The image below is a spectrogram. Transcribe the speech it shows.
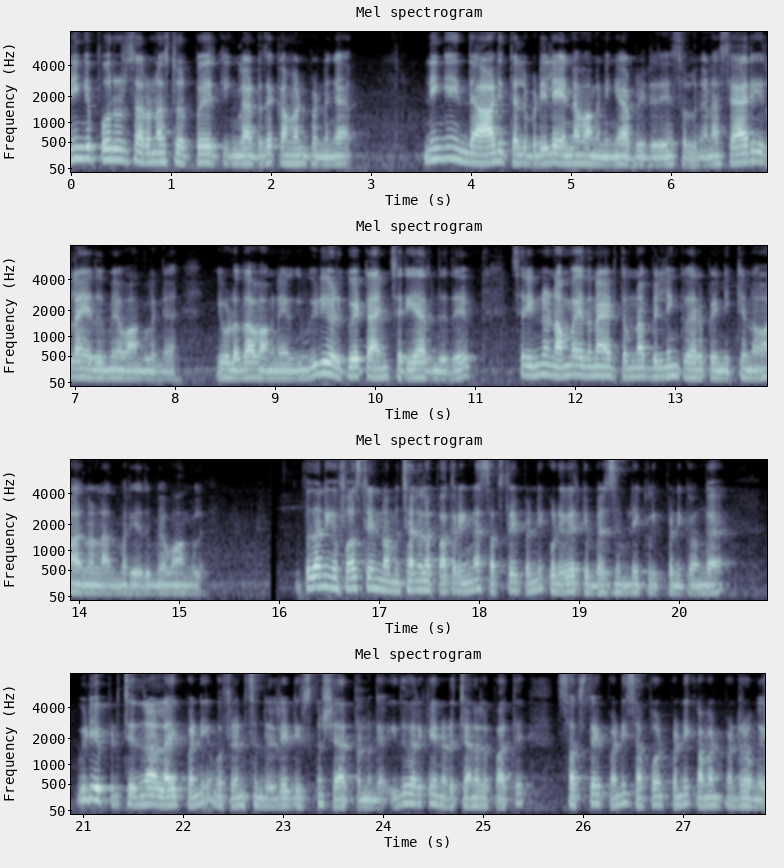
நீங்கள் பொருள் சரவணா ஸ்டோர் போயிருக்கீங்களான்றதை கமெண்ட் பண்ணுங்கள் நீங்கள் இந்த ஆடி தள்ளுபடியில் என்ன வாங்குனீங்க அப்படின்றதையும் சொல்லுங்கள் நான் சாரீலாம் எதுவுமே வாங்கலைங்க. இவ்வளோ தான் வாங்கினேன். எனக்கு வீடியோ எடுக்கவே டைம் சரியாக இருந்தது. சரி இன்னும் நம்ம எதனா எடுத்தோம்னா பில்லிங்க்கு வேறு போய் நிற்கணும் அதனால் அது மாதிரி எதுவுமே வாங்கலை. இப்போ தான் நீங்கள் ஃபர்ஸ்ட் டைம் நம்ம சேனலை பார்க்குறீங்கன்னா சப்ஸ்கிரைப் பண்ணி கூடவே இருக்க பெல் சிம்லேயே கிளிக் பண்ணிக்கோங்க. வீடியோ பிடிச்சதுன்னா லைக் பண்ணி உங்கள் ஃப்ரெண்ட்ஸ் அண்ட் ரிலேட்டிவ்ஸ்க்கும் ஷேர் பண்ணுங்கள் இது வரைக்கும் என்னோடய சேனலை பார்த்து சப்ஸ்கிரைப் பண்ணி சப்போர்ட் பண்ணி கமெண்ட் பண்ணுறவங்க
